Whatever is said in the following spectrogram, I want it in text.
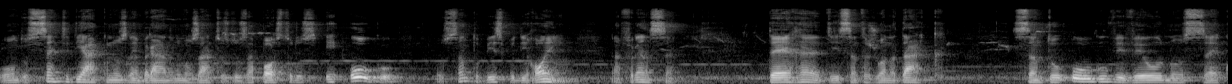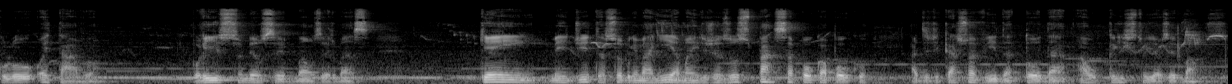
um dos sete diáconos lembrado nos Atos dos Apóstolos, e Hugo, o santo bispo de Rouen, na França, terra de Santa Joana d'Arc. Santo Hugo viveu no século VIII. Por isso, meus irmãos e irmãs, quem medita sobre Maria, mãe de Jesus, passa pouco a pouco a dedicar sua vida toda ao Cristo e aos irmãos.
